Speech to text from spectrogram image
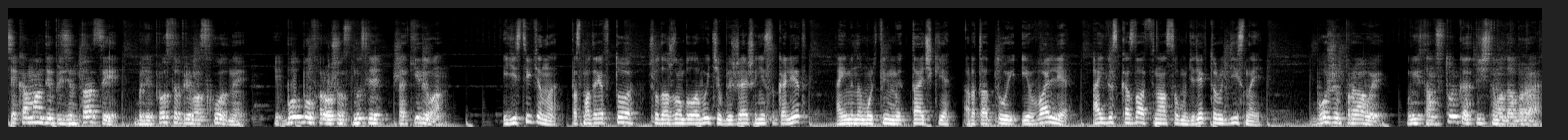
Все команды презентации были просто превосходные, и Боб был в хорошем смысле шокирован. И действительно, посмотрев то, что должно было выйти в ближайшие несколько лет, а именно мультфильмы Тачки, Рататуй и Валли, Айгер сказал финансовому директору Дисней: "Боже правый, у них там столько отличного добра.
